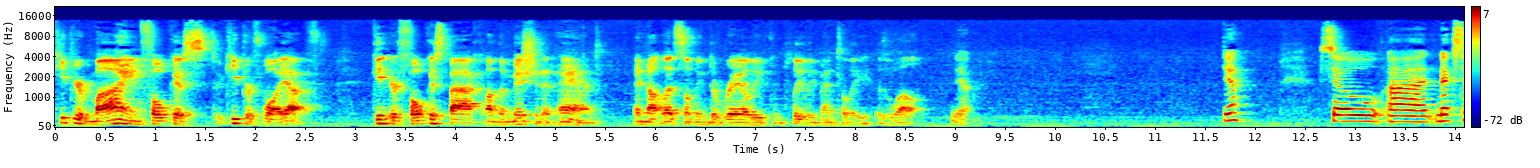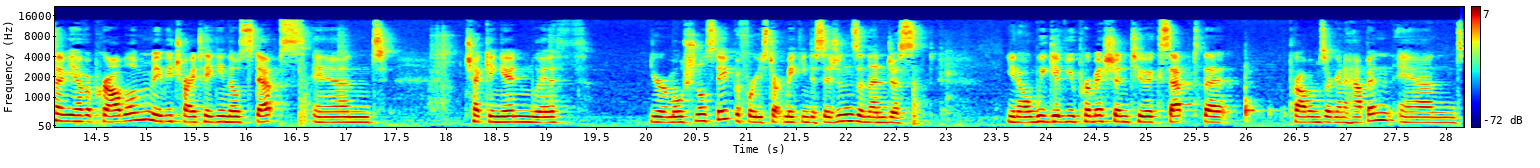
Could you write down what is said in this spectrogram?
keep your mind focused, keep your well, yeah, get your focus back on the mission at hand, and not let something derail you completely mentally as well. Yeah. Yeah. So uh, next time you have a problem, maybe try taking those steps and checking in with your emotional state before you start making decisions, and then just, you know, we give you permission to accept that problems are going to happen, and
